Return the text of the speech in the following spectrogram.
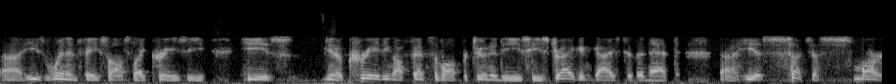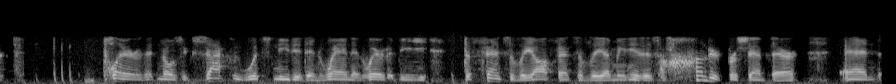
Uh, he's winning faceoffs like crazy. He's, you know, creating offensive opportunities. He's dragging guys to the net. Uh, he is such a smart player that knows exactly what's needed and when and where to be defensively, offensively. I mean, he is 100% there. And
